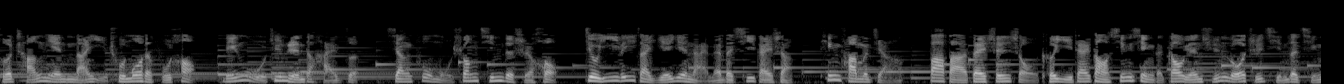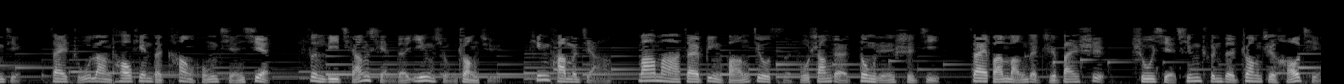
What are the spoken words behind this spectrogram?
和常年难以触摸的符号。零五军人的孩子想父母双亲的时候，就依偎在爷爷奶奶的膝盖上，听他们讲爸爸在伸手可以摘到星星的高原巡逻执勤的情景，在逐浪滔天的抗洪前线奋力抢险的英雄壮举，听他们讲妈妈在病房救死扶伤的动人事迹。在繁忙的值班室书写青春的壮志豪情，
